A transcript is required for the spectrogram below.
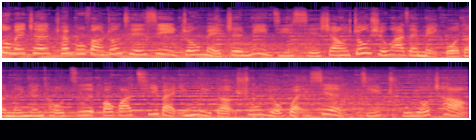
陆媒称，川普访中前夕，中美正密集协商中石化在美国的能源投资，包括七百英里的输油管线及储油厂，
